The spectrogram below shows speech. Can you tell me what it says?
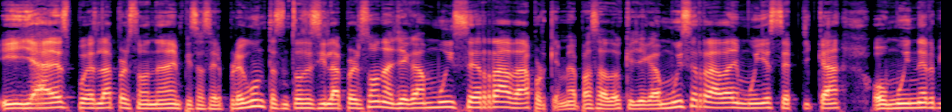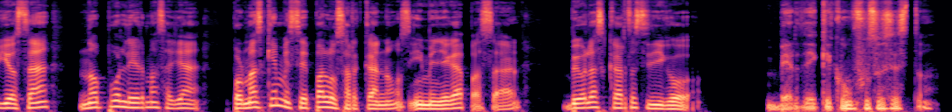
y ya después la persona empieza a hacer preguntas. Entonces, si la persona llega muy cerrada, porque me ha pasado que llega muy cerrada y muy escéptica o muy nerviosa, no puedo leer más allá. Por más que me sepa los arcanos y me llega a pasar, veo las cartas y digo, verde, qué confuso es esto.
